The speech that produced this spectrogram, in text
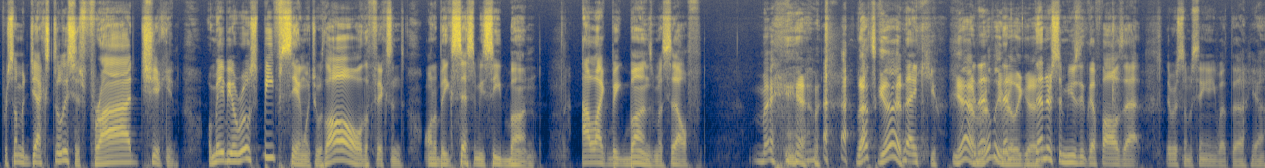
for some of Jack's delicious fried chicken, or maybe a roast beef sandwich with all the fixings on a big sesame seed bun. I like big buns myself. Man, that's good. Thank you. Yeah, then- really, then- really good. Then there's some music that follows that. There was some singing, but uh, yeah.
